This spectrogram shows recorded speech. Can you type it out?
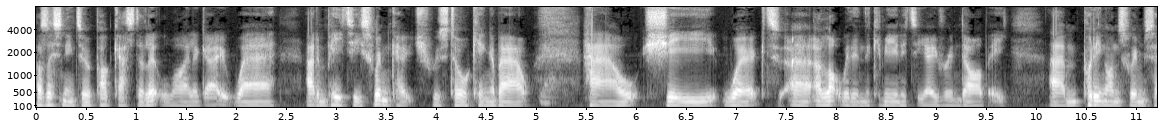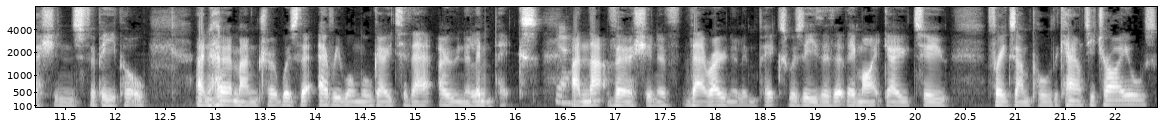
I was listening to a podcast a little while ago where Adam Peaty, swim coach, was talking about yeah. how she worked uh, a lot within the community over in Derby, um, putting on swim sessions for people. And her mantra was that everyone will go to their own Olympics. Yeah. And that version of their own Olympics was either that they might go to, for example, the county trials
